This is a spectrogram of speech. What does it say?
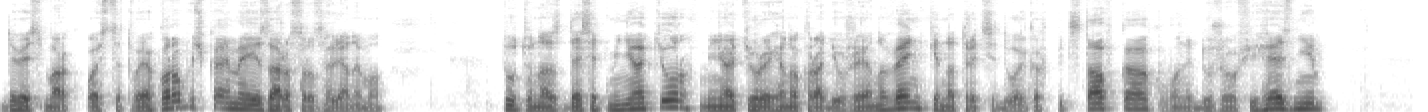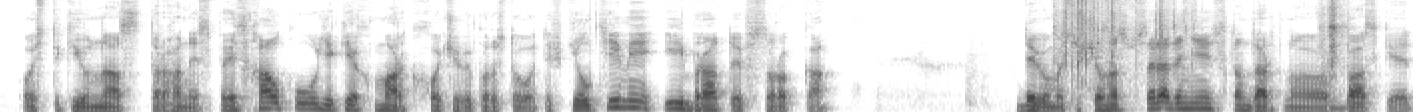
Дивись, Марк, ось це твоя коробочка, і ми її зараз розглянемо. Тут у нас 10 мініатюр. Мініатюри генокрадів вже є новенькі, на 32 підставках, вони дуже офігезні. Ось такі у нас таргани Space Hulk, яких Марк хоче використовувати в кілтімі і брати в 40к. Дивимося, що в нас всередині. Стандартно баски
